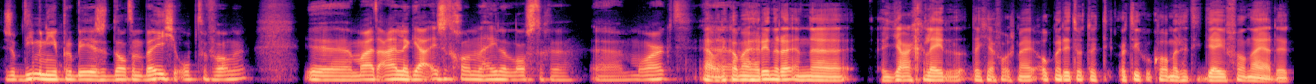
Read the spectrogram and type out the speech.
Dus op die manier proberen ze dat een beetje op te vangen. Maar uiteindelijk ja, is het gewoon een hele lastige markt. Ja, ik kan me herinneren een, een jaar geleden dat jij volgens mij ook met dit art- artikel kwam met het idee van, nou ja, de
